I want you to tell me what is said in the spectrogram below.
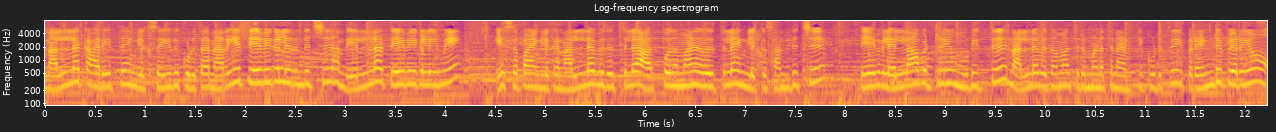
நல்ல காரியத்தை எங்களுக்கு செய்து கொடுத்தாரு நிறைய தேவைகள் இருந்துச்சு அந்த எல்லா தேவைகளையுமே ஏசப்பா எங்களுக்கு நல்ல விதத்தில் அற்புதமான விதத்தில் எங்களுக்கு சந்தித்து தேவைகள் எல்லாவற்றையும் முடித்து நல்ல விதமாக திருமணத்தை நடத்தி கொடுத்து இப்போ ரெண்டு பேரையும்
